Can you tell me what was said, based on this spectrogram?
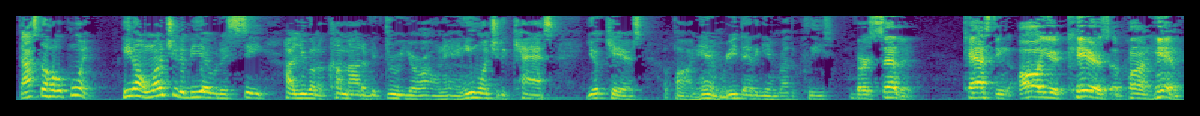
That's the whole point. He don't want you to be able to see how you're going to come out of it through your own hand. He wants you to cast your cares upon him. Read that again, brother, please. Verse 7. Casting all your cares upon him,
